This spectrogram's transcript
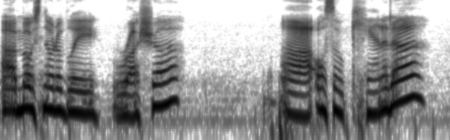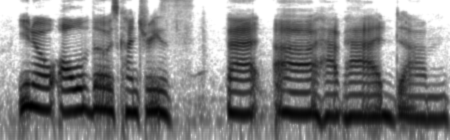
uh, most notably Russia, uh, also Canada. You know, all of those countries that uh, have had um,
